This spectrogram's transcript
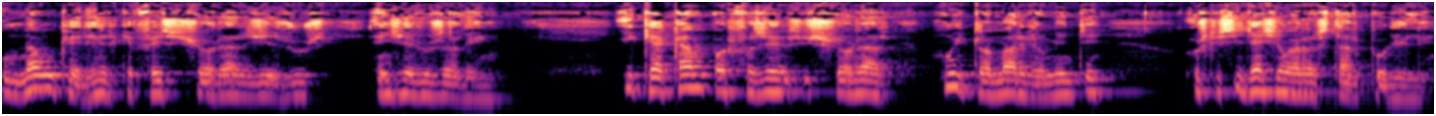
o não querer que fez chorar Jesus em Jerusalém e que acaba por fazer chorar muito amargamente os que se deixam arrastar por ele.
